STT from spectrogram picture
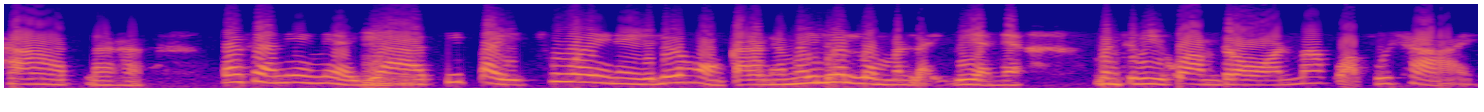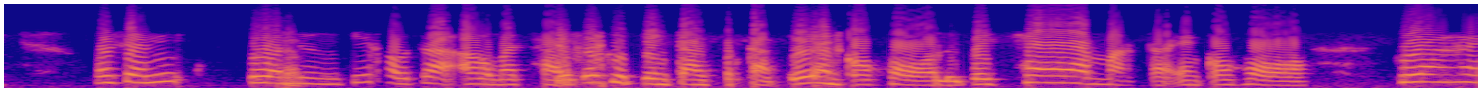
ชาตินะคะ เพราะฉะนั้นเองเนี่ยอืมยาที่ไปช่วยในเรื่องของการทำให้เลือดลมมันไหลเวียนเนี่ย มันจะมีความร้อนมากกว่าผู้ชาย เพราะฉะนั้นตัวหนึ่งที่เขาจะเอามาใช้ก็คือเป็นการสกัดด้วยแอลกอฮอล์หรือไปแช่หมักกับแอลกอฮอล์ เพื่อให้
